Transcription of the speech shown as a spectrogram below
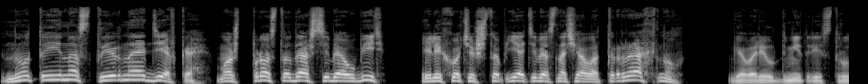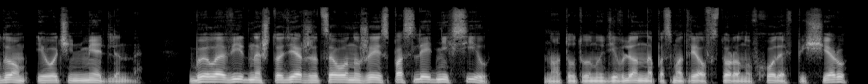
«Ну ты и настырная девка. Может, просто дашь себя убить? Или хочешь, чтоб я тебя сначала трахнул?» — говорил Дмитрий с трудом и очень медленно. Было видно, что держится он уже из последних сил. Но тут он удивленно посмотрел в сторону входа в пещеру.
